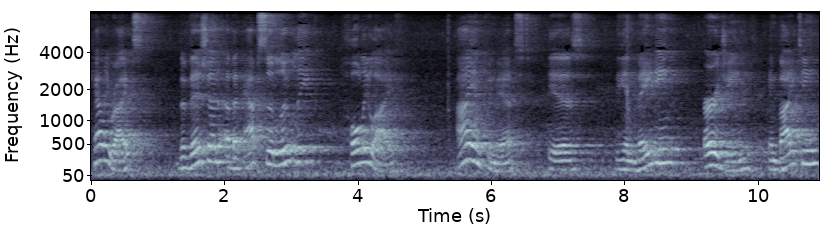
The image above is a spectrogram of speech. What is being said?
Kelly writes The vision of an absolutely holy life, I am convinced, is the invading, urging, inviting,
